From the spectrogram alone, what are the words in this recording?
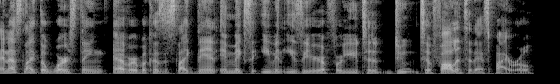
and that's like the worst thing ever because it's like then it makes it even easier for you to do to fall into that spiral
